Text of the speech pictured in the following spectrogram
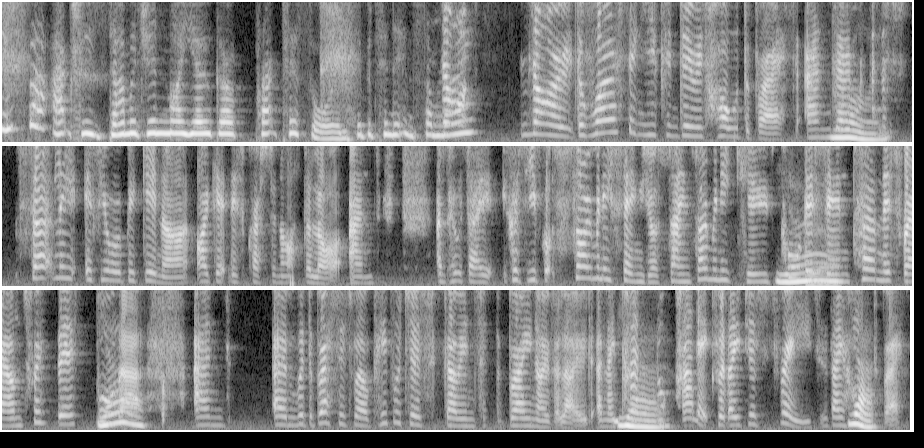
Is that actually damaging my yoga practice or inhibiting it in some way? No, no. The worst thing you can do is hold the breath, and um, and the Right. Certainly if you're a beginner, I get this question asked a lot, and and people say because you've got so many things you're saying, so many cues, pull this in, turn this round, twist this, pull Yeah. that, and. Um, with the breath as well, people just go into the brain overload and they Yeah. not panic, but they just freeze. They hold Yeah. the breath.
